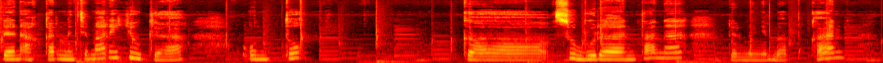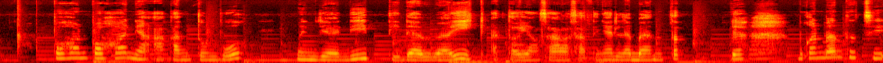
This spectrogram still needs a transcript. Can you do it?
dan akan mencemari juga untuk kesuburan tanah dan menyebabkan pohon-pohon yang akan tumbuh menjadi tidak baik atau yang salah satunya adalah bantet ya. Bukan bantet sih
